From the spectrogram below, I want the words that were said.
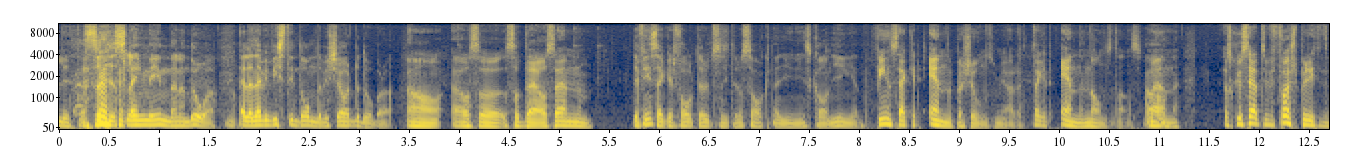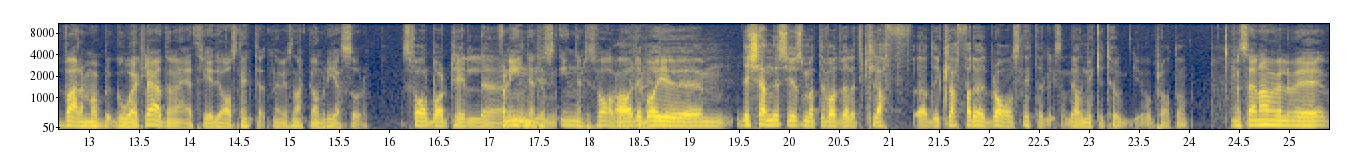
Lite. Så vi slängde in den ändå. Eller nej, vi visste inte om det, vi körde då bara. Ja, och så, så det. Och sen Det finns säkert folk där ute som sitter och saknar Djingis Khan-jingeln. finns säkert en person som gör det. Säkert en någonstans. Ja. Men jag skulle säga att vi först blir riktigt varma och goda kläderna är tredje avsnittet, när vi snackar om resor. Svalbard till eh, Från Indien, till, Indien till Svalbard. Ja det var ju, eh, det kändes ju som att det var ett väldigt klaff, det klaffade väldigt bra avsnittet liksom. Vi hade mycket tugg att prata om. Men sen har vi väl, vi-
